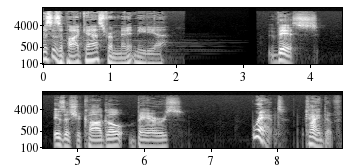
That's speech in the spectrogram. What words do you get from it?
This is a podcast from Minute Media. This is a Chicago Bears rant, kind of.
